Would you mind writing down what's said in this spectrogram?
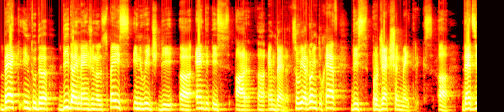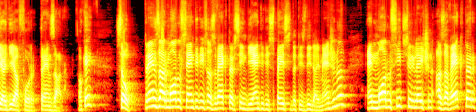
back into the d-dimensional space in which the uh, entities are uh, embedded. So we are going to have this projection matrix. Uh, that's the idea for TransR, okay? So TransR models entities as vectors in the entity space that is d-dimensional and models each relation as a vector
